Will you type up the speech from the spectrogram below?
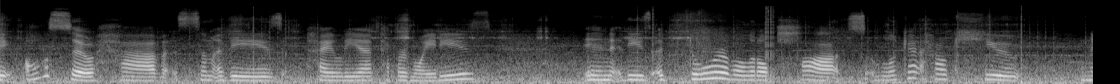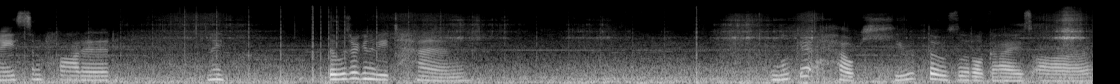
They also have some of these Pilea peperomioides in these adorable little pots. Look at how cute, nice and potted. And I, those are going to be 10. Look at how cute those little guys are.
